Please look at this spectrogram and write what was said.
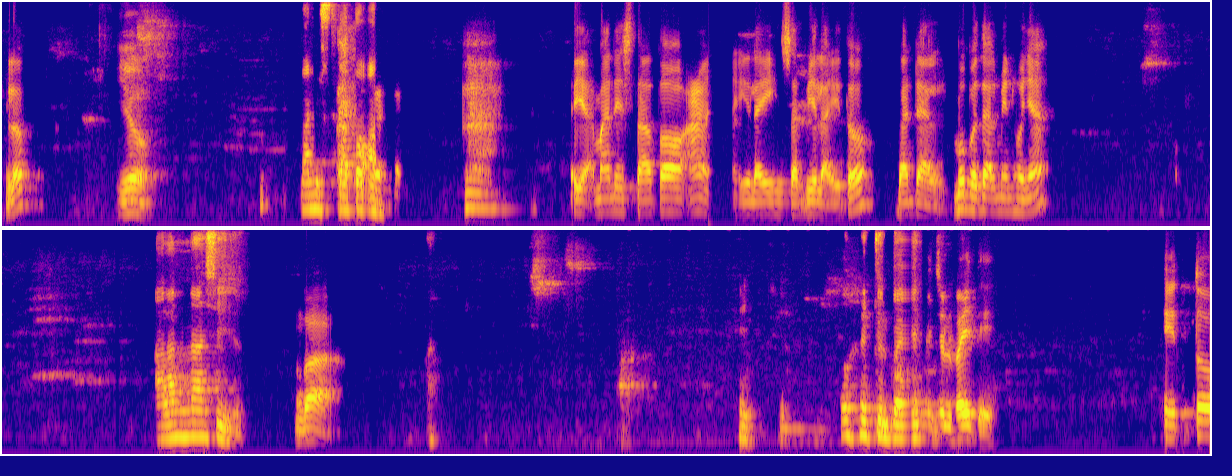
Halo? Yo. Manis tatoan. Iya, man istata'a ilaihi sabila itu badal. Mubadal minhunya? Alan nasi. Enggak. Oh, hijul bait. Hijul Baiti. Itu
